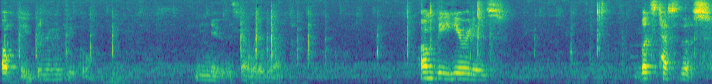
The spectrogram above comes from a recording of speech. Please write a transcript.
Oh, wait, there's a new vehicle. No, that's not what I want. Humvee, here it is. Let's test this.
